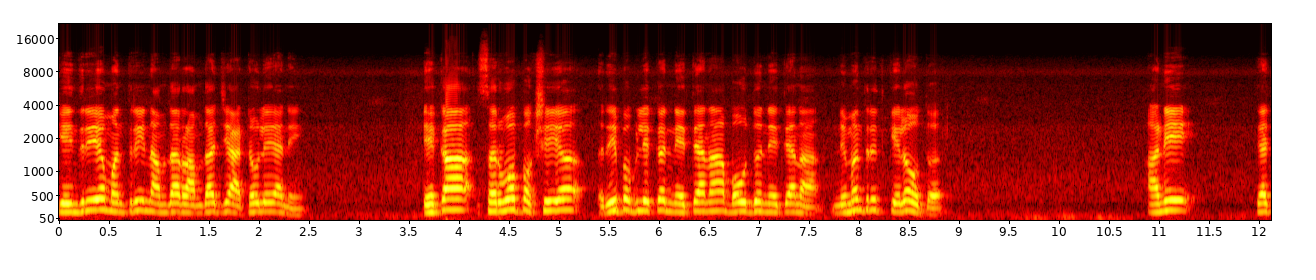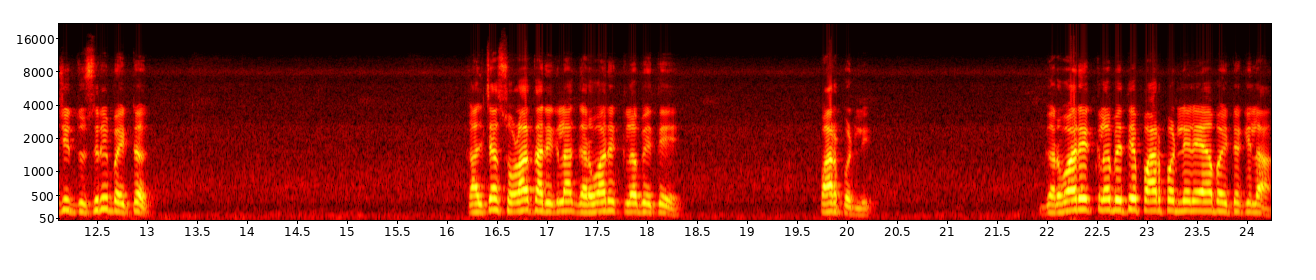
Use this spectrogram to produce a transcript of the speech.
केंद्रीय मंत्री नामदार रामदासजी आठवले याने एका सर्वपक्षीय रिपब्लिकन नेत्यांना बौद्ध नेत्यांना निमंत्रित केलं होतं आणि त्याची दुसरी बैठक कालच्या सोळा तारीखला गरवारे क्लब येथे पार पडली. गरवारे क्लब येथे पार पडलेल्या या बैठकीला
